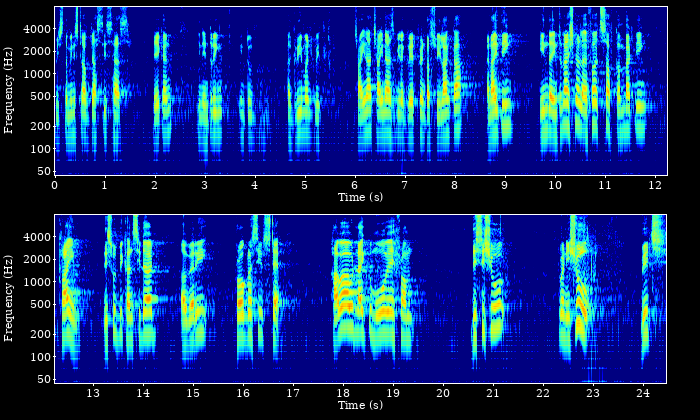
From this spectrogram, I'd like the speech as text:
which the Minister of Justice has taken in entering into agreement with China. China has been a great friend of Sri Lanka, and I think in the international efforts of combating crime, this would be considered a very progressive step. However, I would like to move away from this issue to an issue which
